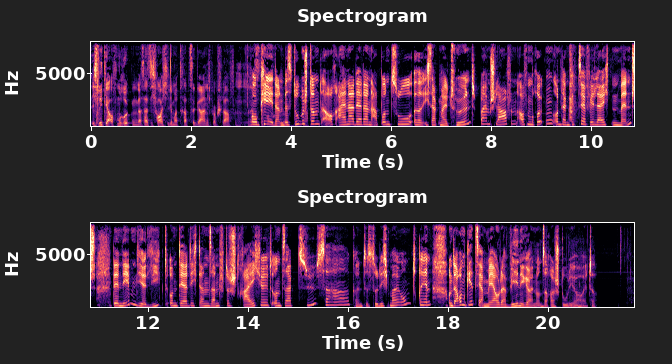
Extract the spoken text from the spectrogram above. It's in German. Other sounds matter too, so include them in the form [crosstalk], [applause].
Ich liege ja auf dem Rücken, das heißt, ich horche die Matratze gar nicht beim Schlafen. Das okay, dann bist du ja. bestimmt auch einer, der dann ab und zu, äh, ich sag mal, tönt beim Schlafen auf dem Rücken und dann gibt's ja vielleicht einen Mensch, der neben dir liegt und der dich dann sanfte streichelt und sagt, Süßer, könntest du dich mal umdrehen? Und darum geht's ja mehr oder weniger in unserer Studie heute.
